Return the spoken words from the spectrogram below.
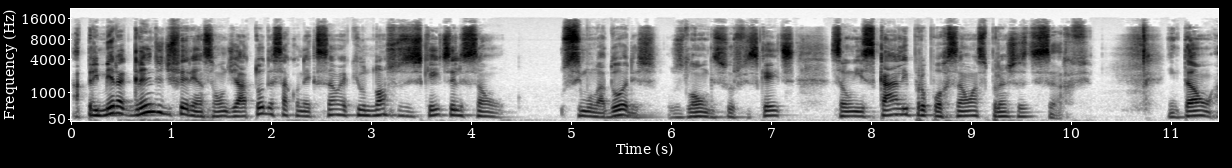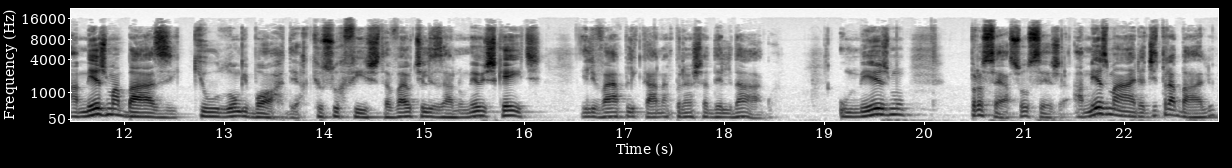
a primeira grande diferença onde há toda essa conexão é que os nossos skates eles são simuladores, os long surf skates, são em escala e proporção às pranchas de surf. Então, a mesma base que que o longboarder, que o surfista vai utilizar no meu skate, ele vai aplicar na prancha dele da água. O mesmo processo, ou seja, a mesma área de trabalho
